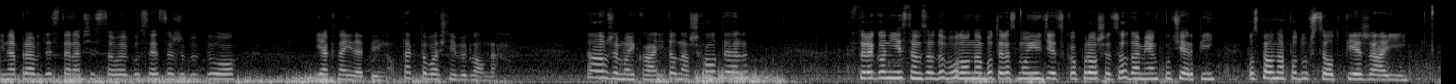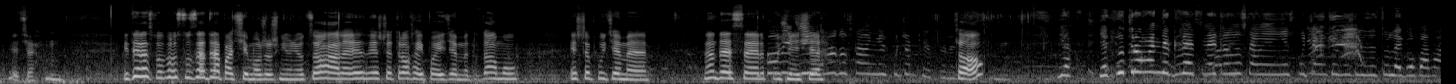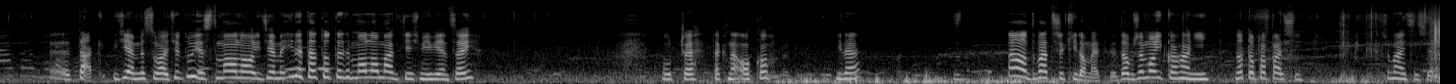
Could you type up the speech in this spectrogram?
I naprawdę staram się z całego serca, żeby było jak najlepiej. No tak to właśnie wygląda. Dobrze moi kochani, to nasz hotel z którego nie jestem zadowolona, bo teraz moje dziecko, proszę, co Damianku cierpi, bo spał na poduszce od pierza i wiecie. I teraz po prostu zadrapać się możesz, Niuniu, co? Ale jeszcze trochę i pojedziemy do domu. Jeszcze pójdziemy na deser, później się... Jutro dostanę niespodziankę. wtedy. Co? Jak, jak jutro będę grzeczny, to dostanę niespodziankę z Lego Baba. E, tak, idziemy, słuchajcie, tu jest molo, idziemy. Ile tato te molo ma gdzieś mniej więcej? Kurczę, tak na oko. Ile? No, 2-3 kilometry. Dobrze, moi kochani, no to papasi. Trzymajcie się.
